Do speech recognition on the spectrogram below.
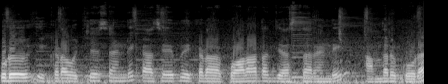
ఇప్పుడు ఇక్కడ వచ్చేసండి. కాసేపు ఇక్కడ కోలాటం చేస్తారండి అందరూ కూడా.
